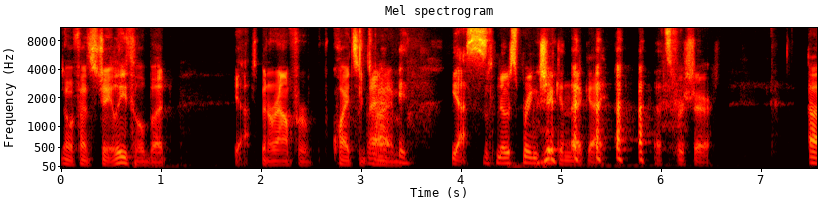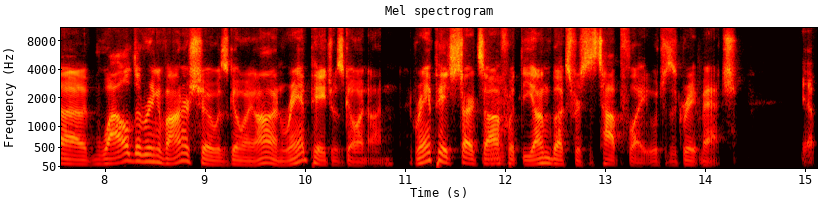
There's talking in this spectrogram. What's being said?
no offense, to Jay Lethal, but Yeah. he's been around for quite some Uh, time. eh, yes no spring chicken that guy that's for sure uh, while the Ring of Honor show was going on, Rampage was going on. Rampage starts off with the Young Bucks versus Top Flight, which is a great match. Yep.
